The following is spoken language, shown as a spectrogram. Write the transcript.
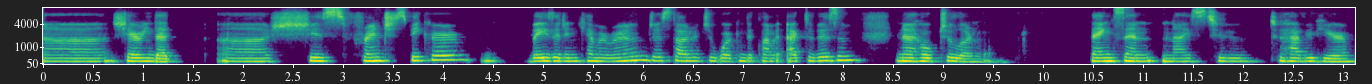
uh, sharing that uh, she's French speaker based in Cameroon, just started to work in the climate activism, and I hope to learn more. Thanks and nice to, to have you here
